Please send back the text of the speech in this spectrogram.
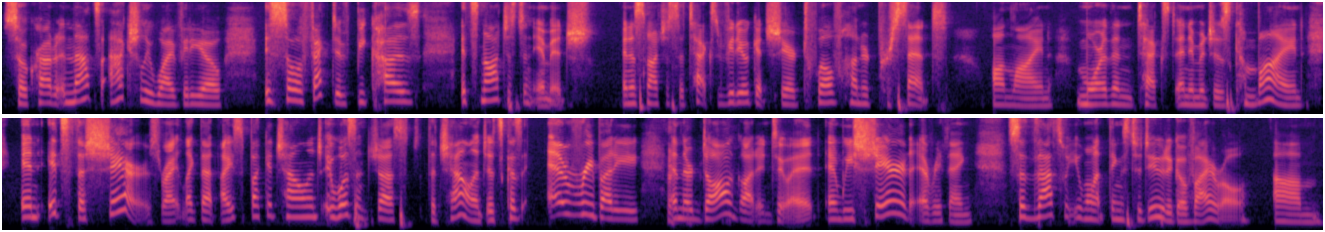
so crowded. And that's actually why video is so effective because it's not just an image and it's not just a text. Video gets shared 1200% online more than text and images combined. And it's the shares, right? Like that ice bucket challenge. It wasn't just the challenge, it's because everybody and their dog got into it and we shared everything. So that's what you want things to do to go viral. Um,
